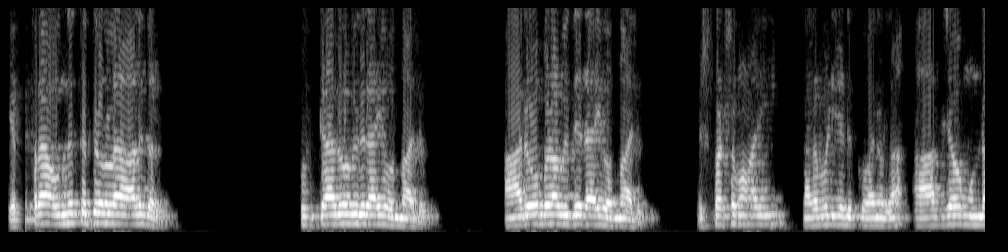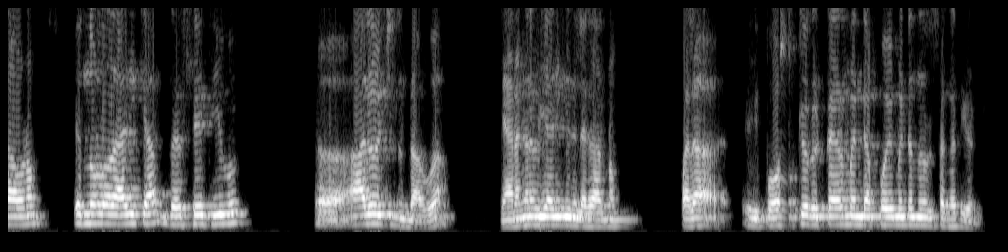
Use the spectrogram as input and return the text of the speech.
എത്ര ഔന്നത്യത്തിലുള്ള ആളുകൾ കുറ്റാരോപിതരായി വന്നാലും ആരോപണ വിധേയരായി വന്നാലും നിഷ്പക്ഷമായി നടപടിയെടുക്കുവാനുള്ള ആർജവം ഉണ്ടാവണം എന്നുള്ളതായിരിക്കാം ലെജിസ്ലേറ്റീവ് ആലോചിച്ചിട്ടുണ്ടാവുക. ഞാനങ്ങനെ വിചാരിക്കുന്നില്ല. കാരണം പല ഈ പോസ്റ്റ് റിട്ടയർമെന്റ് അപ്പോയിന്റ്മെന്റ് എന്നൊരു സംഗതിയുണ്ട്.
